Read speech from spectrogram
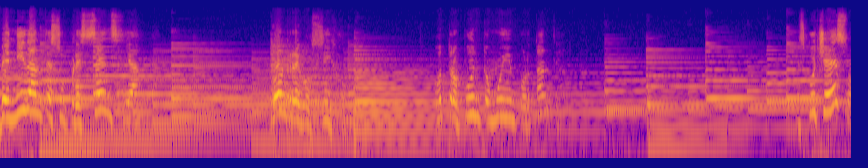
venid ante su presencia con regocijo. Otro punto muy importante. Escuche eso.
